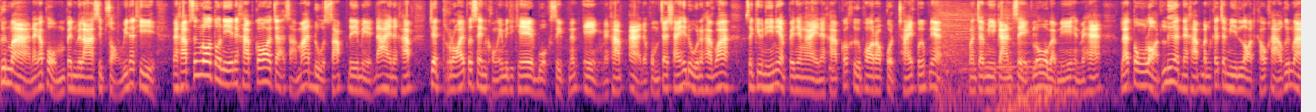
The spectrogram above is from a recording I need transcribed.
ขึ้นมานะครับผมเป็นเวลา 12 วินาทีนะครับซึ่งโล่ตัวนี้นะครับก็จะสามารถดูดซับเดเมจได้นะครับ 700%ของ MTK บวก 10 นั่นเองนะครับอ่าเดี๋ยวผมจะใช้ให้ดูนะครับว่าสกิลนี้เนี่ยเป็นยังไงนะครับก็คือพอเรากดใช้ปุ๊บเนี่ย มันจะมีการเสกโล่แบบนี้เห็นไหมฮะ และตรงหลอดเลือดนะครับ มันก็จะมีหลอดขาวๆขึ้นมา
